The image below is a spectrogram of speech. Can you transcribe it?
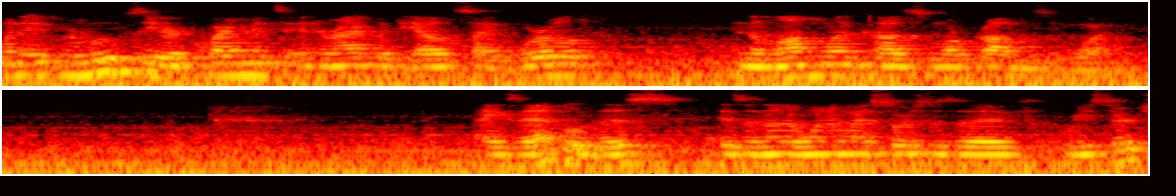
when it removes the requirement to interact with the outside world, in the long run causes more problems than one. An example of this is another one of my sources of research,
